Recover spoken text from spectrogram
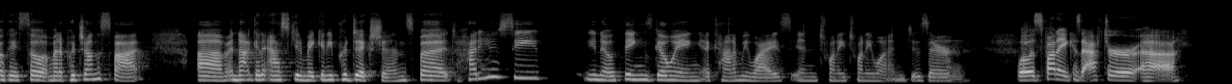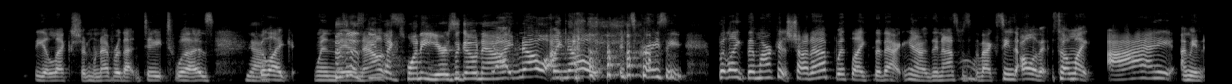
Okay, so I'm going to put you on the spot. Um, and not going to ask you to make any predictions, but how do you see, you know, things going economy wise in 2021? Is there? Mm. Well, it's funny because after uh, the election, whenever that date was. Yeah. But like when they announced, like 20 years ago now. I know, I know, it's crazy. But like the market shot up with like the vac, you know, the announcements oh. of the oh. vaccines, all of it. So I'm like, I, I mean,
